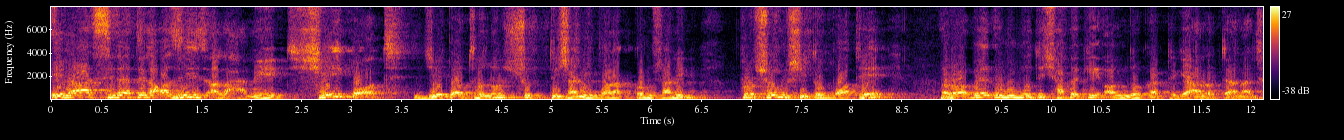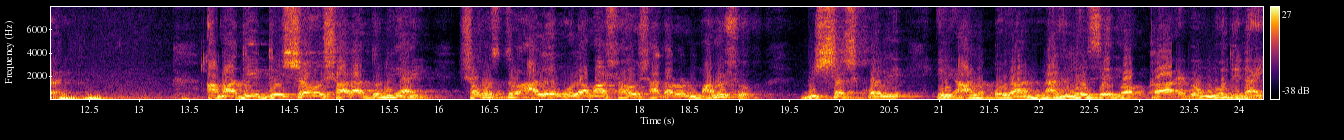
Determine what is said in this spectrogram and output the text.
এলা সিরাতেল আজিজ আল হামিদ, সেই পথ, যে পথ হল শক্তিশালী, পরাক্রমশালী, প্রশংসিত পথে রবের অনুমতি সাপেক্ষে অন্ধকার থেকে আলোতে আনা যায়। আমাদের দেশ সহ সারা দুনিয়ায় সমস্ত আলেম ওলামা সহ সাধারণ মানুষও বিশ্বাস করে এই আল কোরআন নাজিল হয়েছে মক্কা এবং মদিনায়।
